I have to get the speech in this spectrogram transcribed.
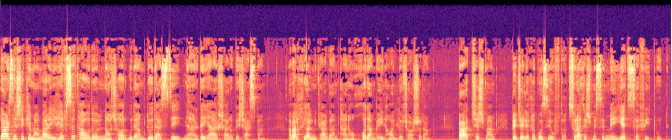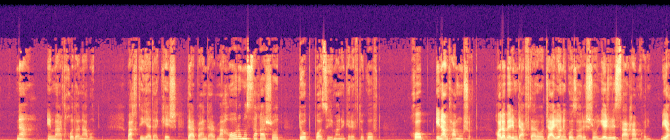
لرزشی که من برای حفظ تعادل ناچار بودم دو دستی نرده عرشه را بچسبم. اول خیال می کردم تنها خودم به این حال دچار شدم. بعد چشمم به جلیق بزی افتاد. صورتش مثل میت سفید بود. نه این مرد خدا نبود. وقتی یدکش در بندر مهار و مستقر شد دوب بازوی منو گرفت و گفت خب اینم تموم شد. حالا بریم دفتر و جریان گزارش رو یه جوری سرهم کنیم. بیا.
